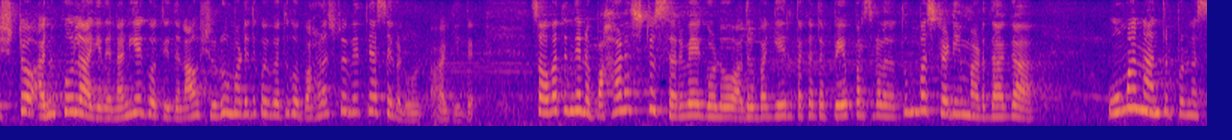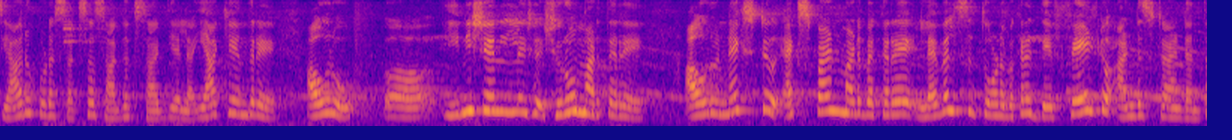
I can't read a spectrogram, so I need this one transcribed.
ಎಷ್ಟೋ ಅನುಕೂಲ ಆಗಿದೆ. ನನಗೆ ಗೊತ್ತಿದೆ. ನಾವು ಶುರು ಮಾಡಿದಕ್ಕೂ ಇವತ್ತಿಗೂ ಬಹಳಷ್ಟು ವ್ಯತ್ಯಾಸಗಳು ಆಗಿದೆ. ಸೊ ಅವತ್ತಿನ ದಿನ ಬಹಳಷ್ಟು ಸರ್ವೆಗಳು ಅದ್ರ ಬಗ್ಗೆ ಇರತಕ್ಕಂಥ ಪೇಪರ್ಸ್ಗಳ ತುಂಬ ಸ್ಟಡಿ ಮಾಡಿದಾಗ ವುಮನ್ ಆಂಟ್ರಪ್ರನರ್ಸ್ ಯಾರು ಕೂಡ ಸಕ್ಸಸ್ ಆಗೋಕ್ಕೆ ಸಾಧ್ಯ ಇಲ್ಲ. ಯಾಕೆ ಅಂದರೆ ಅವರು ಇನಿಷಿಯಲಿ ಶುರು ಮಾಡ್ತಾರೆ, ಅವರು ನೆಕ್ಸ್ಟ್ ಎಕ್ಸ್ಪ್ಯಾಂಡ್ ಮಾಡ್ಬೇಕಾದ್ರೆ ಲೆವೆಲ್ಸ್ ತೊಗೊಳ್ಬೇಕಾದ್ರೆ ದೇ ಫೇಲ್ ಟು ಅಂಡರ್ಸ್ಟ್ಯಾಂಡ್ ಅಂತ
